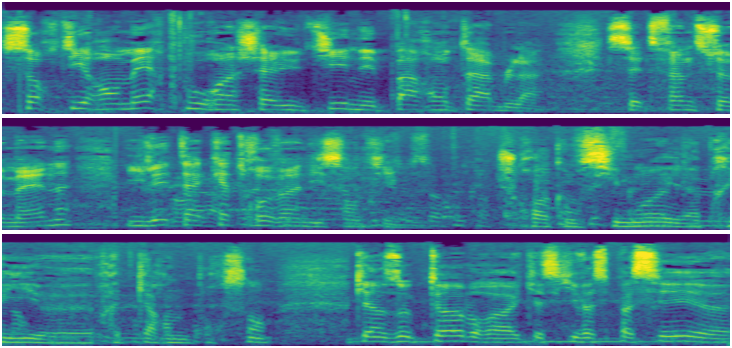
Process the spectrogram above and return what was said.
sortir en mer pour un chalutier n'est pas rentable. Cette fin de semaine, il est à 90 centimes. Je crois qu'en six mois, il a pris euh, près de 40%. 15 octobre, euh, qu'est-ce qui va se passer euh,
